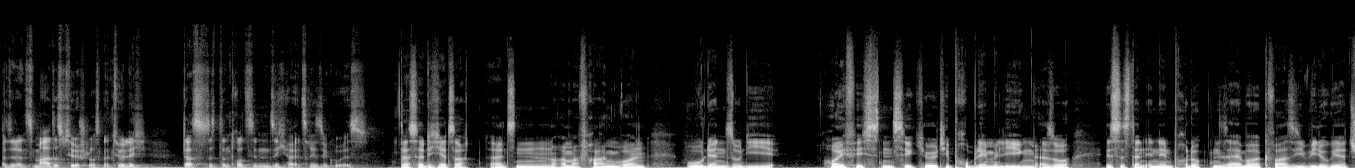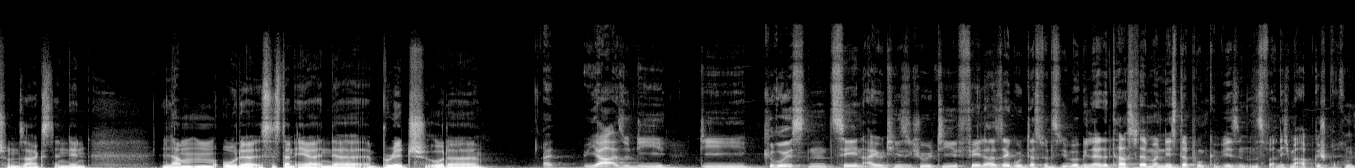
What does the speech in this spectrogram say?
Also dein smartes Türschloss natürlich dass das dann trotzdem ein Sicherheitsrisiko ist. Das hätte ich jetzt auch als noch einmal fragen wollen, wo denn so die häufigsten Security-Probleme liegen. Also ist es dann in den Produkten selber quasi, wie du jetzt schon sagst, in den Lampen oder ist es dann eher in der Bridge oder? Äh, ja, also die, die größten zehn IoT-Security-Fehler, sehr gut, dass du das übergeleitet hast, wäre mein nächster Punkt gewesen und das war nicht mal abgesprochen,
